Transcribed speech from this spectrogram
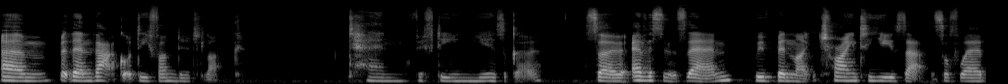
Um, but then that got defunded like 10, 15 years ago. So ever since then, we've been like trying to use that software,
